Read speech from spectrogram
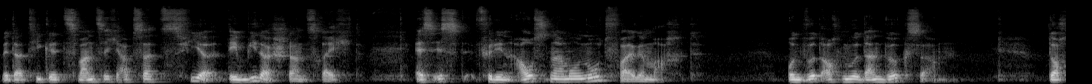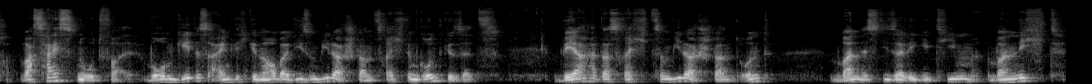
mit Artikel 20 Absatz 4, dem Widerstandsrecht. Es ist für den Ausnahme- und Notfall gemacht und wird auch nur dann wirksam. Doch was heißt Notfall? Worum geht es eigentlich genau bei diesem Widerstandsrecht im Grundgesetz? Wer hat das Recht zum Widerstand und wann ist dieser legitim, wann nicht?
